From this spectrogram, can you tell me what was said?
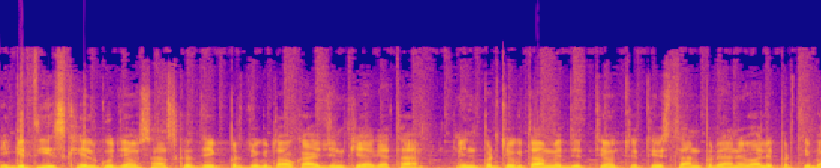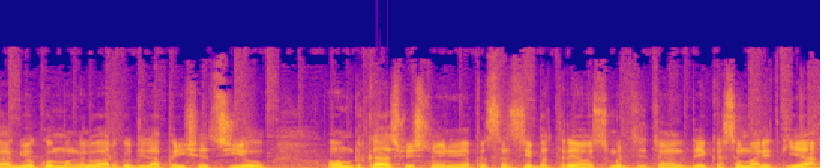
इकतीस खेलकूद एवं सांस्कृतिक प्रतियोगिताओं का आयोजन किया गया था। इन प्रतियोगिताओं में द्वितीय और तृतीय स्थान पर रहने वाले प्रतिभागियों को मंगलवार को जिला परिषद सीओ ओम प्रकाश विष्णु ने प्रशंसा पत्र एवं स्मृति चिन्ह देकर सम्मानित किया।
